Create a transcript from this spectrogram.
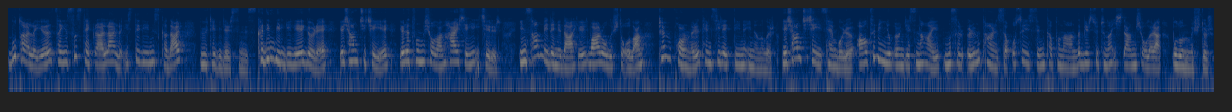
Bu tarlayı sayısız tekrarlarla istediğiniz kadar büyütebilirsiniz. Kadim bilgeliğe göre yaşam çiçeği yaratılmış olan her şeyi içerir. İnsan bedeni dahil varoluşta olan tüm formları temsil ettiğine inanılır. Yaşam çiçeği sembolü 6000 yıl öncesine ait Mısır ölüm tanrısı Osiris'in tapınağında bir sütuna işlenmiş olarak bulunmuştur.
